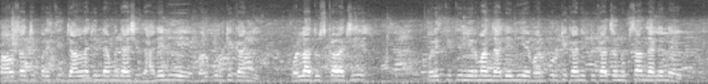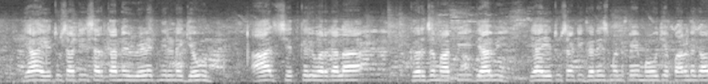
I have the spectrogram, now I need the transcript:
पावसाची परिस्थिती जालना जिल्ह्यामध्ये अशी झालेली आहे भरपूर ठिकाणी. वल्ला दुष्काळाची परिस्थिती निर्माण झालेली आहे. भरपूर ठिकाणी पिकाचं नुकसान झालेलं आहे. या हेतूसाठी सरकारने वेळेत निर्णय घेऊन आज शेतकरी वर्गाला कर्जमाफी द्यावी. या हेतूसाठी गणेश मंडपे मौजे पारडगाव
